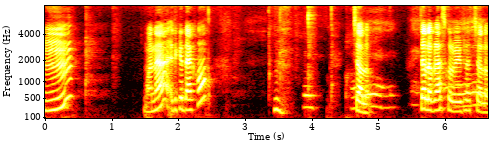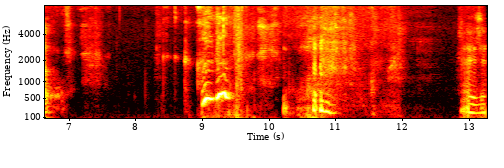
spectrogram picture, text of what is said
হুম? মনা, এদিকে দেখো। চলো চলো ব্রাশ করবে ইফরাজ, চলো। এই যে।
